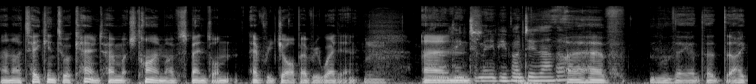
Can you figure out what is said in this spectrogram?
and I take into account how much time I've spent on every job, every wedding, yeah. I don't think too many people do that though. I have. They, they, I,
